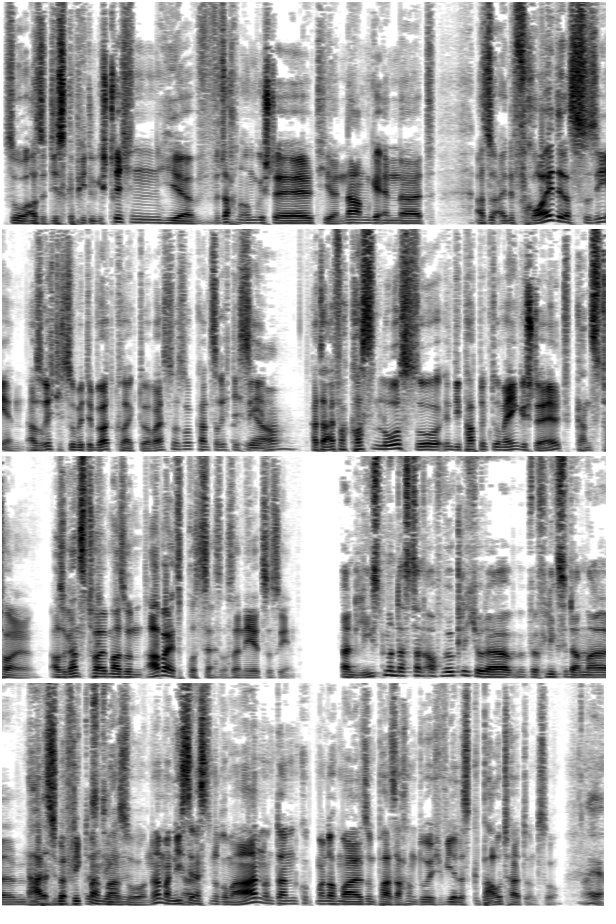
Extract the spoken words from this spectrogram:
So, also dieses Kapitel gestrichen, hier Sachen umgestellt, hier Namen geändert. Also eine Freude, das zu sehen. Also richtig so mit dem Word Corrector, weißt du so? Kannst du richtig sehen. Ja. Hat er einfach kostenlos so in die Public Domain gestellt. Ganz toll. Also ganz toll, mal so einen Arbeitsprozess aus der Nähe zu sehen. Dann liest man das dann auch wirklich oder überfliegst du da mal? Na, das überfliegt das man Ding? mal so. Ne? Man liest ja. erst einen Roman und dann guckt man noch mal so ein paar Sachen durch, wie er das gebaut hat und so. Ah ja,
